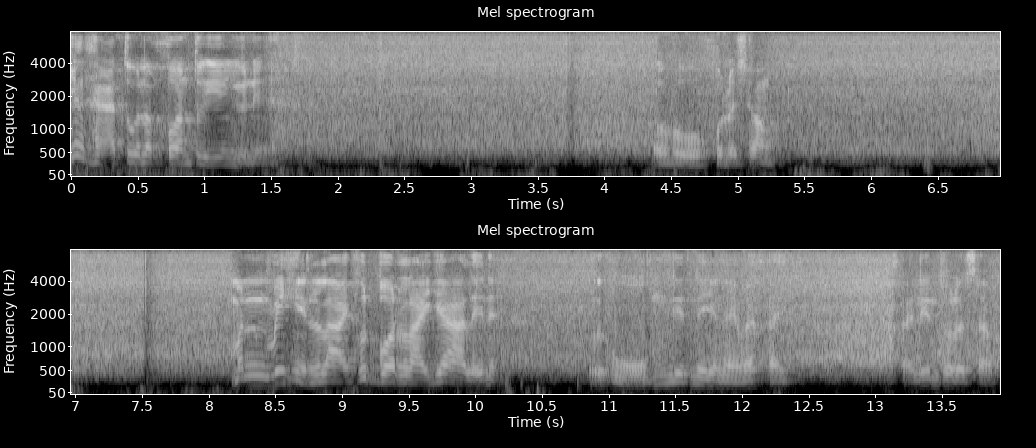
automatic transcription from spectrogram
ยังหาตัวละครตัวเองอยู่เนี่ย โอ้โห คนละช่อง มันไม่เห็นลายฟุตบอลลายย่าเลยเนี่ย โอ้โหมึงเล่นได้ยังไงวะใคร ใครเล่นโทรศัพท์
